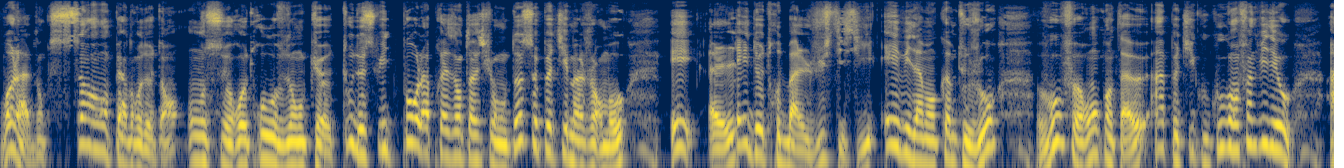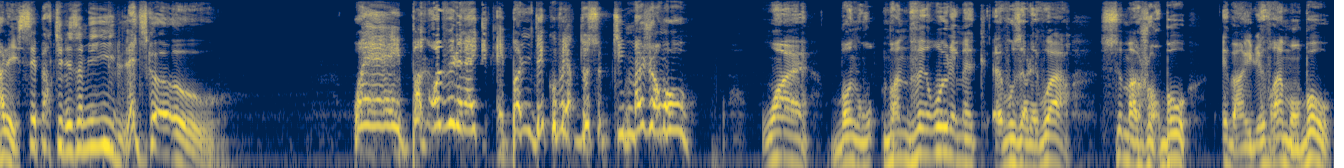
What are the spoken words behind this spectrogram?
Voilà donc sans perdre de temps on se retrouve donc tout de suite pour la présentation de ce petit major mot et les deux trous de balle juste ici. Évidemment comme toujours vous feront quant à eux un petit coucou en fin de vidéo allez c'est parti les amis let's go Ouais, bonne revue les mecs, et bonne découverte de ce petit Majorbo Ouais, bonne, bonne verrue les mecs, et vous allez voir, ce Majorbo, eh ben il est vraiment beau.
